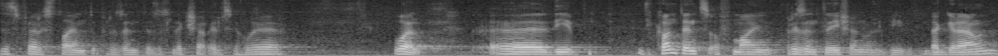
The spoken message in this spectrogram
this is first time to present this lecture elsewhere. Well, uh, the the contents of my presentation will be background,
